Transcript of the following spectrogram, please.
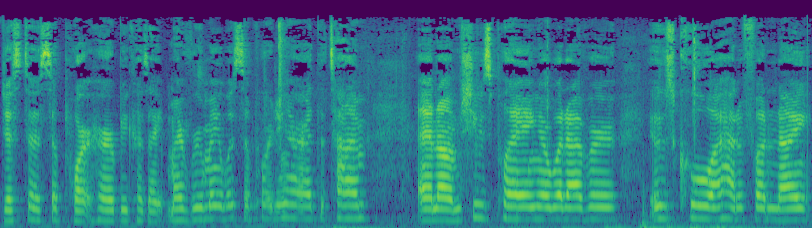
just to support her because I my roommate was supporting her at the time, and um, she was playing or whatever. It was cool. I had a fun night,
